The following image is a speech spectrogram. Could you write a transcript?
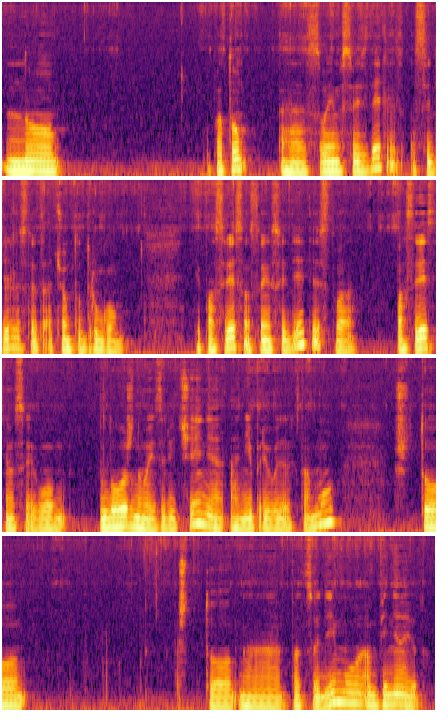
но потом э, своим свидетельствуют о чем-то другом. И посредством своих свидетельства, посредством своего ложного изречения, они приводят к тому, что, что э, подсудимого обвиняют –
